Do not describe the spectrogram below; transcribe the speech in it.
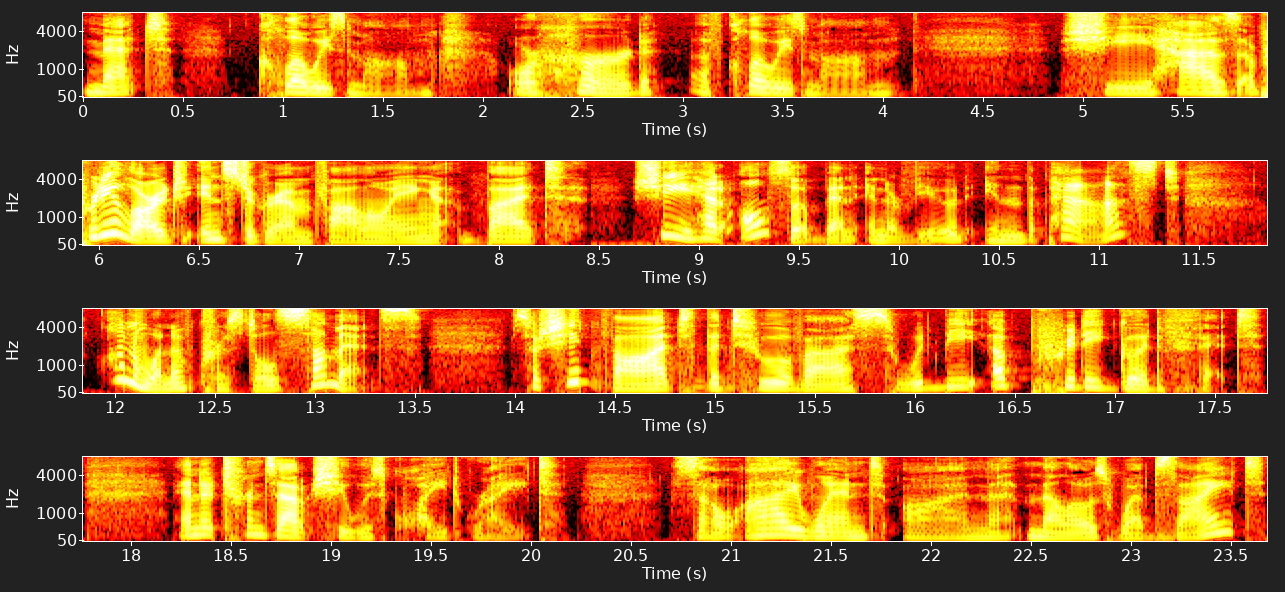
met Chloe's mom or heard of Chloe's mom? She has a pretty large Instagram following, but she had also been interviewed in the past on one of Crystal's summits. So she thought the two of us would be a pretty good fit. And it turns out she was quite right. So I went on Mello's website,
